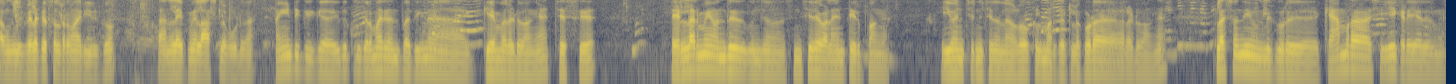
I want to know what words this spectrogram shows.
அவங்களுக்கு விளக்க சொல்கிற மாதிரி இருக்கும். அதனால் எப்பவுமே லாஸ்ட்டில் போடுவேன். மைண்டுக்கு இது கொடுக்குற மாதிரி வந்து பார்த்திங்கன்னா கேம் விளையாடுவாங்க செஸ்ஸு எல்லாருமே வந்து கொஞ்சம் சின்சியராக விளையாண்டுட்டு இருப்பாங்க. ஈவன் சின்ன சின்ன லோக்கல் மார்க்கெட்டில் கூட விளையாடுவாங்க. ப்ளஸ் வந்து இவங்களுக்கு ஒரு கேமரா ஷேயே கிடையாது இவங்க.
